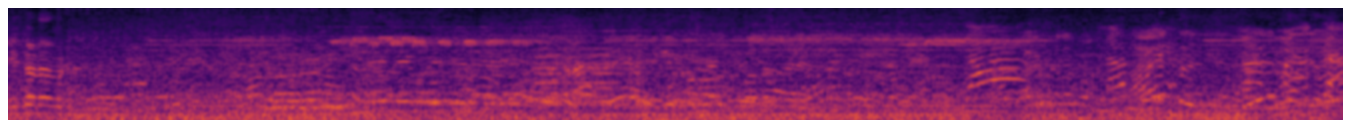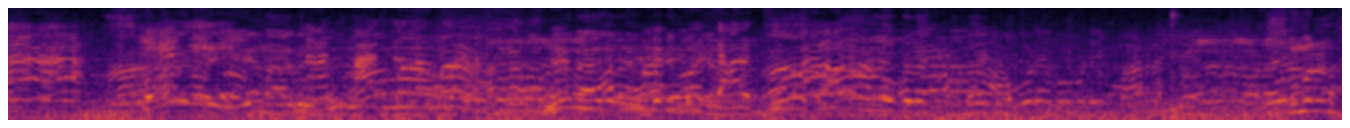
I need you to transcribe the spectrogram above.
ಈ ಕಡೆ ಬಿಡಿ ಆಯ್ತು तुम्हारा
